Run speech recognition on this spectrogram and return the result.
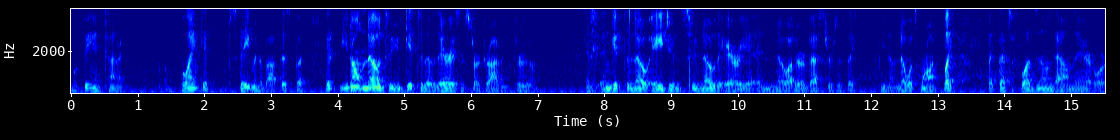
we're being kind of blanket statement about this, but it you don't know until you get to those areas and start driving through them, and and get to know agents who know the area and know other investors as they, you know, know what's going on. Like, like that's a flood zone down there, or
